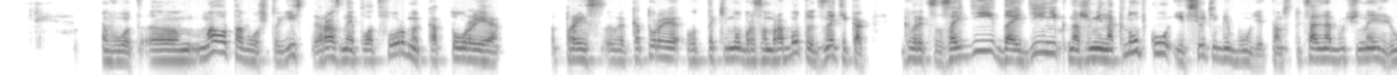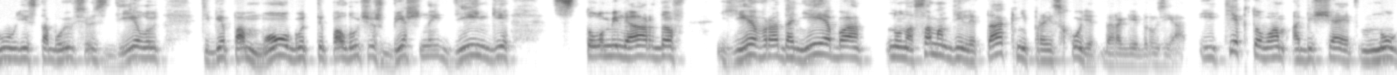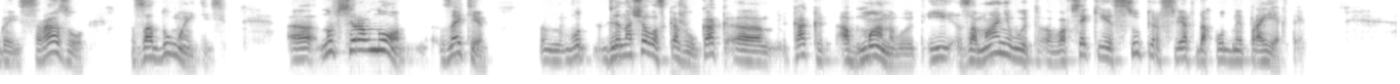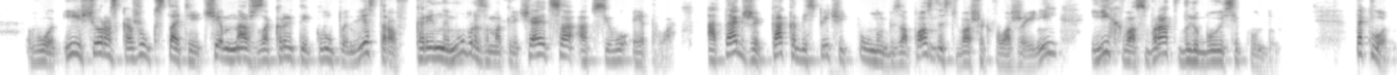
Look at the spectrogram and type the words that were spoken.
Вот. Эм, мало того, что есть разные платформы, которые, которые вот таким образом работают. Знаете как? говорится, зайди, дай денег, нажми на кнопку, и все тебе будет. Там специально обученные люди с тобой все сделают, тебе помогут, ты получишь бешеные деньги, 100 миллиардов евро до неба. Но на самом деле так не происходит, дорогие друзья. И те, кто вам обещает много и сразу, задумайтесь. А, но все равно, знаете, вот для начала скажу, как, а, как обманывают и заманивают во всякие супер-сверхдоходные проекты. Вот. И еще расскажу, кстати, чем наш закрытый клуб инвесторов коренным образом отличается от всего этого, а также как обеспечить полную безопасность ваших вложений и их возврат в любую секунду. Так вот,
